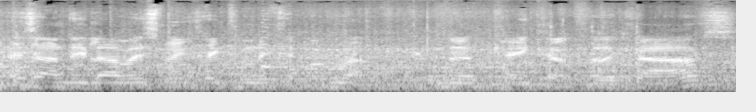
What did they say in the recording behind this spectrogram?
There's Andy Lovis me taking the, the cake up for the calves.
